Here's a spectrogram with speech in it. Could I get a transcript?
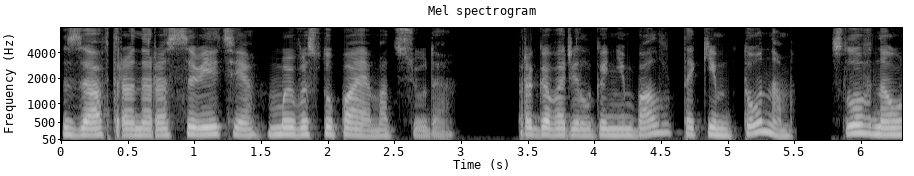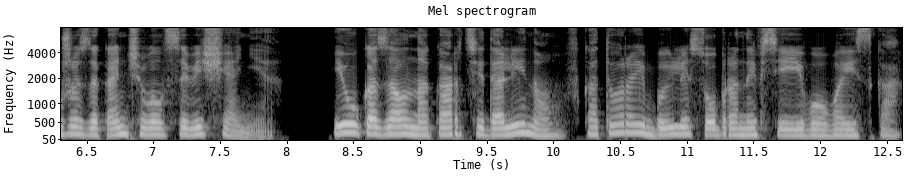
«Завтра на рассвете мы выступаем отсюда», — проговорил Ганнибал таким тоном, словно уже заканчивал совещание, и указал на карте долину, в которой были собраны все его войска.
